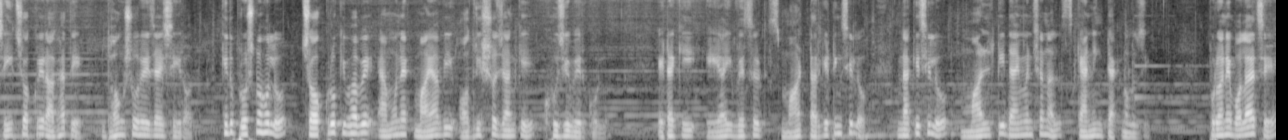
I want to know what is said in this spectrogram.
সেই চক্রের আঘাতে ধ্বংস হয়ে যায় সেই রথ। কিন্তু প্রশ্ন হলো, চক্র কীভাবে এমন এক মায়াবী অদৃশ্য যানকে খুঁজে বের করল? এটা কি এআই বেসড স্মার্ট টার্গেটিং ছিল, নাকি ছিল মাল্টি ডাইমেনশনাল স্ক্যানিং টেকনোলজি পুরাণে বলা আছে,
